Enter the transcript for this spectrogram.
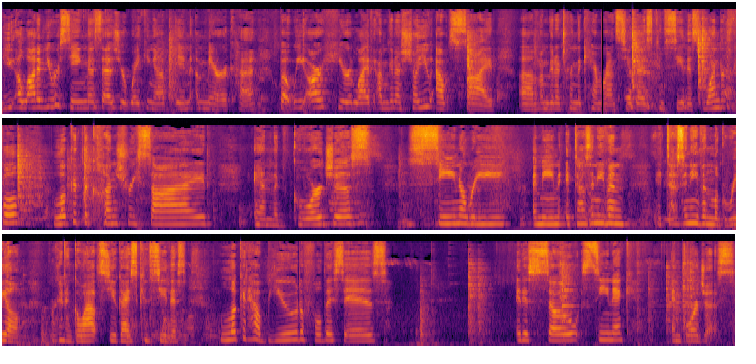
you, a lot of you are seeing this as you're waking up in America, but we are here live. I'm going to show you outside. Um, I'm going to turn the camera on so you guys can see this wonderful. Look at the countryside and the gorgeous scenery. I mean, it doesn't even it doesn't even look real. We're going to go out so you guys can see this. Look at how beautiful this is. It is so scenic and gorgeous.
